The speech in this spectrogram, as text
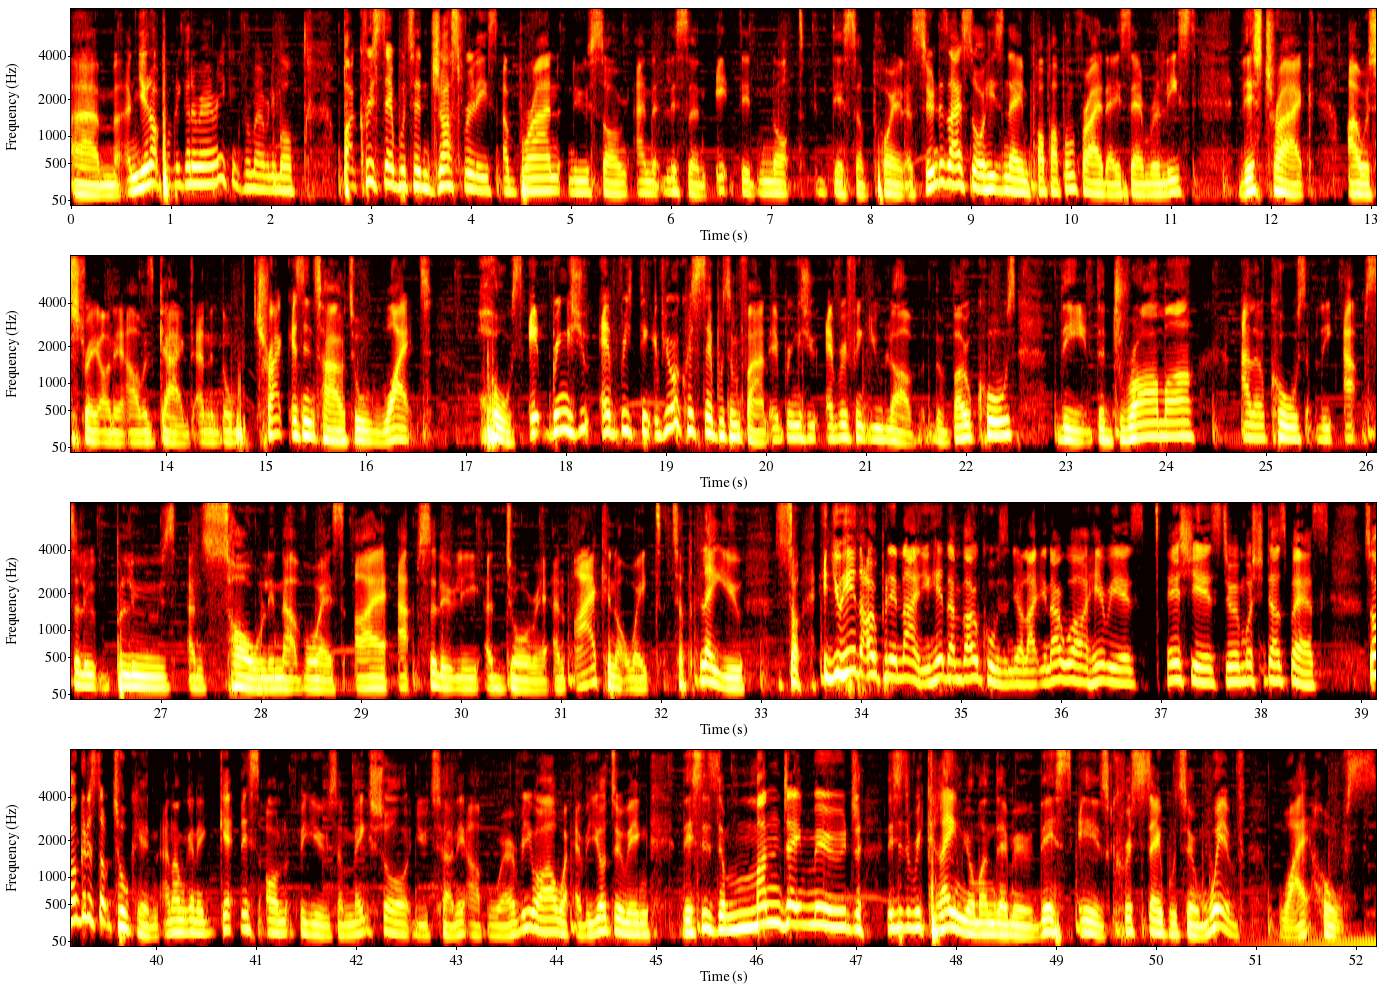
Um, and you're not probably going to hear anything from her anymore. But Chris Stapleton just released a brand new song, and listen, it did not disappoint. As soon as I saw his name pop up on Friday saying released this track, I was straight on it. I was gagged. And the track is entitled White Horse. It brings you everything. If you're a Chris Stapleton fan, it brings you everything you love the vocals, the, the drama, And of course, the absolute blues and soul in that voice. I absolutely adore it. And I cannot wait to play you. So, you hear the opening line, you hear them vocals, and you're like, you know what? Here he is. Here she is doing what she does best. So I'm going to stop talking and I'm going to get this on for you. So make sure you turn it up wherever you are, whatever you're doing. This is the Monday mood. This is the Reclaim Your Monday mood. This is Chris Stapleton with White Horse.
